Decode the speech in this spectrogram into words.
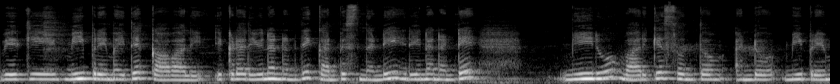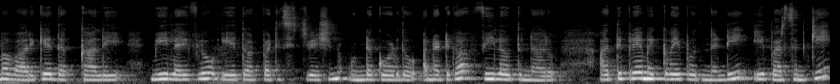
వీరికి మీ ప్రేమ అయితే కావాలి. ఇక్కడ రీయూనన్ అనేది కనిపిస్తుందండి. రీయూనన్ అంటే మీరు వారికే సొంతం అండ్ మీ ప్రేమ వారికే దక్కాలి. మీ లైఫ్లో ఏ తోడ్పాటి సిచ్యువేషన్ ఉండకూడదు అన్నట్టుగా ఫీల్ అవుతున్నారు. అతి ప్రేమ ఎక్కువైపోతుందండి ఈ పర్సన్కి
